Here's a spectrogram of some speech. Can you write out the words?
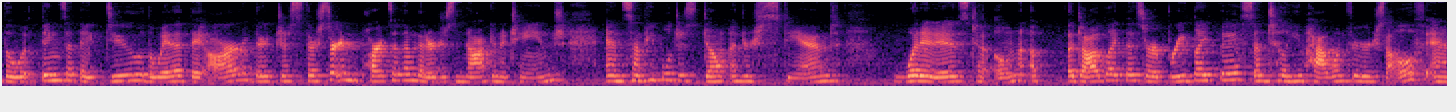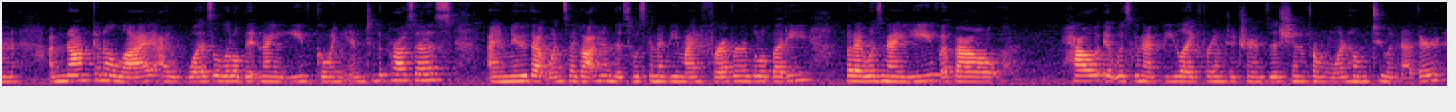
the things that they do, the way that they are, they're just, there's certain parts of them that are just not going to change. And some people just don't understand what it is to own a, a dog like this or a breed like this until you have one for yourself and I'm not gonna lie I was a little bit naive going into the process I knew that once I got him this was gonna be my forever little buddy but I was naive about how it was gonna be like for him to transition from one home to another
